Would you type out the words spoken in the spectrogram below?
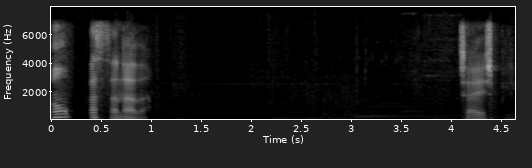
No pasa nada. Esa es peli-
